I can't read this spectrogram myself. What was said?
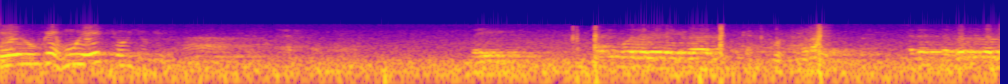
એવું કે હું એ જ કહું છું કે સંબંધ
